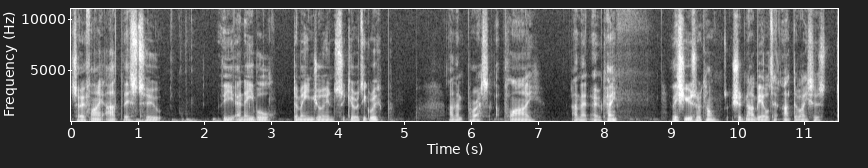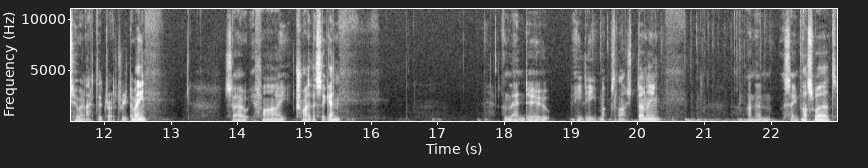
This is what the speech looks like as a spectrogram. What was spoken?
So if I add this to the enable domain join security group, and then press apply and then OK. This user account should now be able to add devices to an Active Directory domain. So if I try this again and then do ed slash dunning and then the same password,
